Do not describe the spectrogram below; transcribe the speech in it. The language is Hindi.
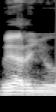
where you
